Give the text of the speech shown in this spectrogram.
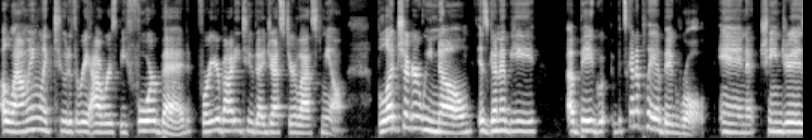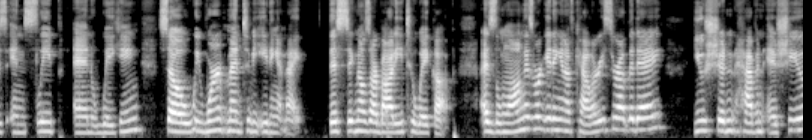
allowing like two to three hours before bed for your body to digest your last meal. Blood sugar, we know, is going to be a big it's going to play a big role in changes in sleep and waking. So we weren't meant to be eating at night. This signals our body to wake up. As long as we're getting enough calories throughout the day, you shouldn't have an issue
